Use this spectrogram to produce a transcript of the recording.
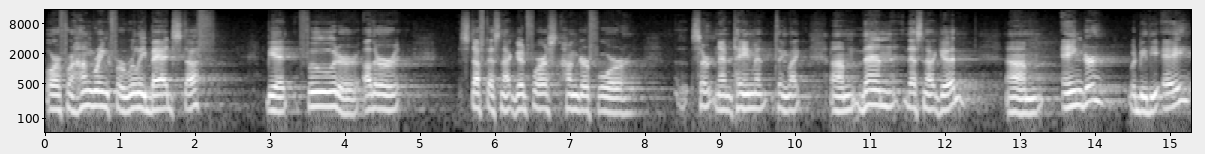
or if we're hungering for really bad stuff, be it food or other stuff that's not good for us, hunger for certain entertainment, thing like, um, then that's not good. Um, anger would be the A.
